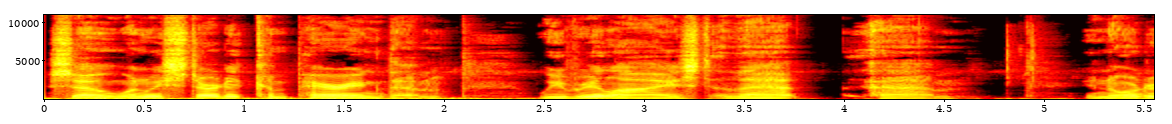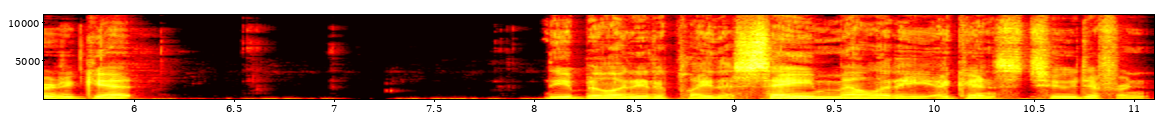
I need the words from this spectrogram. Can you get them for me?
So when we started comparing them, we realized that um, in order to get the ability to play the same melody against two different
